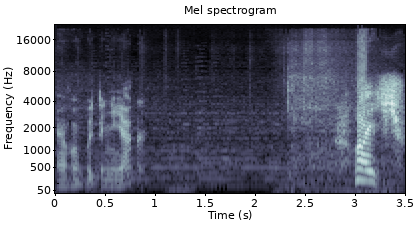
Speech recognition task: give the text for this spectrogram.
А його вбити ніяк? Ай!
